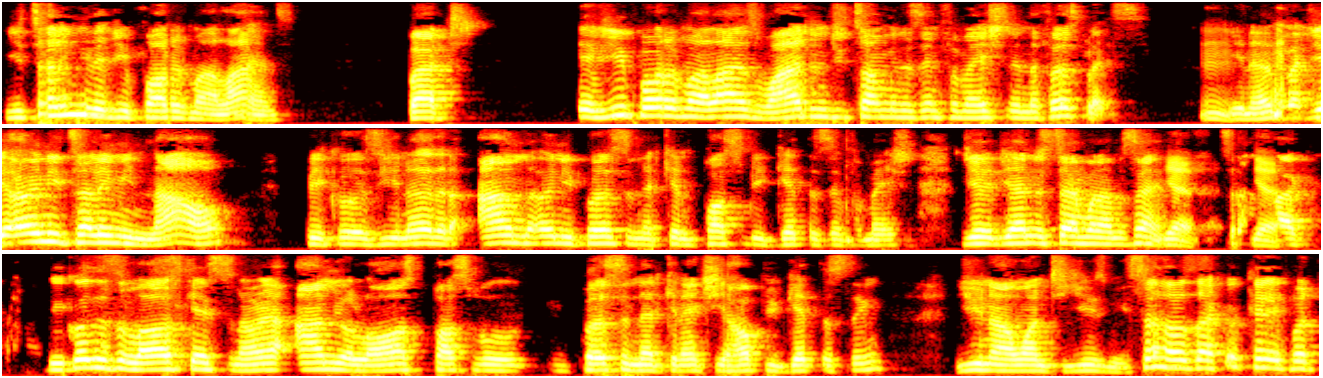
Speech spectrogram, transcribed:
you're telling me that you're part of my alliance but if you're part of my alliance, why didn't you tell me this information in the first place? Mm. You know, but you're only telling me now because you know that I'm the only person that can possibly get this information. Do you, do you understand what I'm saying? Yeah. So yeah. Like, because it's a last case scenario, I'm your last possible person that can actually help you get this thing. You now want to use me. So I was like, okay, but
